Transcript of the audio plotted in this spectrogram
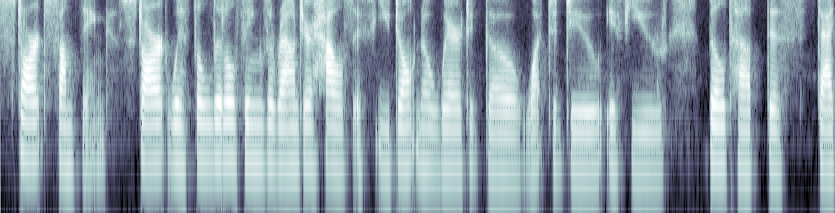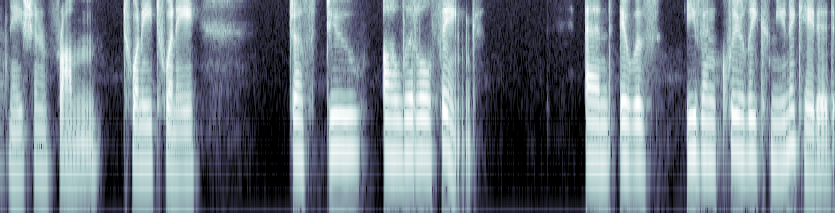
start something. Start with the little things around your house if you don't know where to go, what to do, if you've built up this stagnation from 2020 just do a little thing. And it was even clearly communicated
